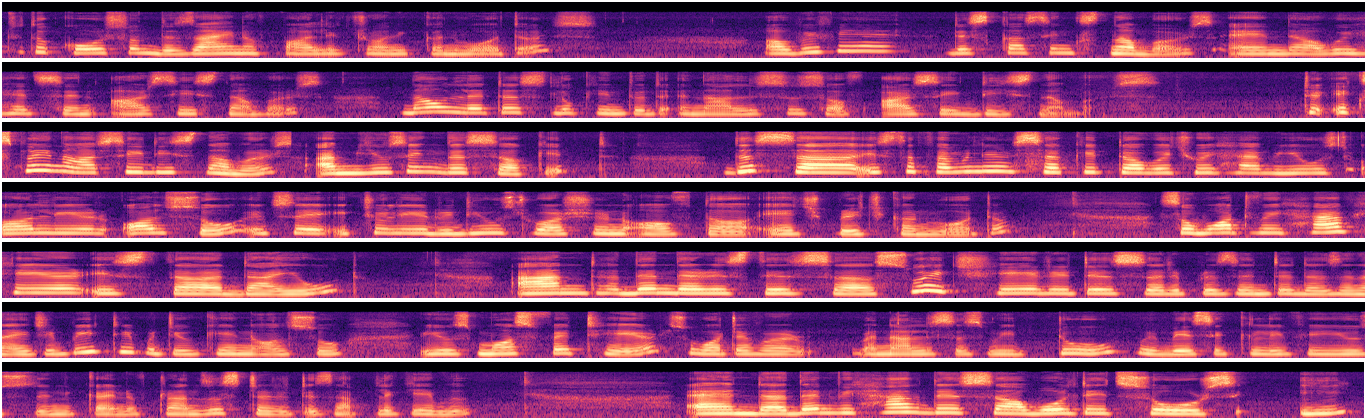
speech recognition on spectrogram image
welcome to the course on design of power electronic converters. Uh, we were discussing snubbers and uh, we had seen RC snubbers. Now let us look into the analysis of RCD snubbers. To explain RCD snubbers, I am using this circuit. This uh, is the familiar circuit uh, which we have used earlier also. It is actually a reduced version of the H bridge converter. So, what we have here is the diode and then there is this uh, switch. Here it is uh, represented as an IGBT, but you can also use MOSFET here. So, whatever analysis we do we basically if you use any kind of transistor it is applicable. And uh, then we have this uh, voltage source E.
